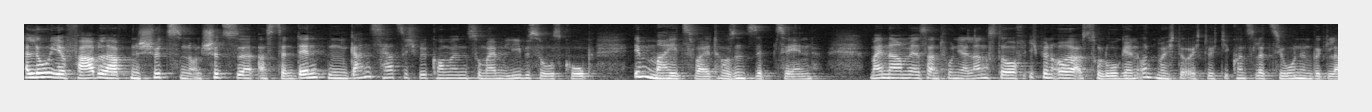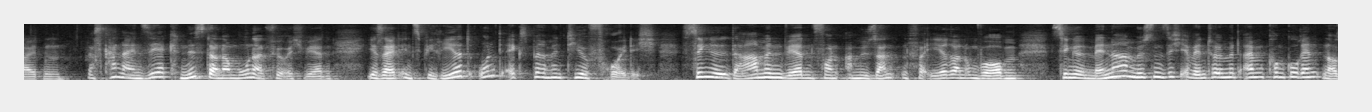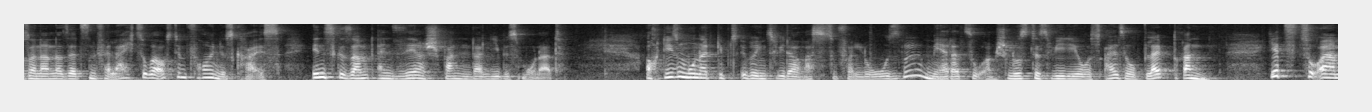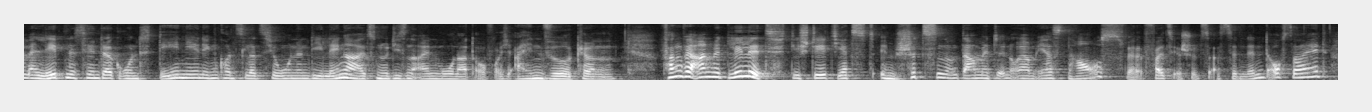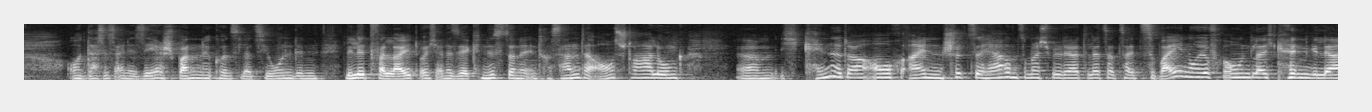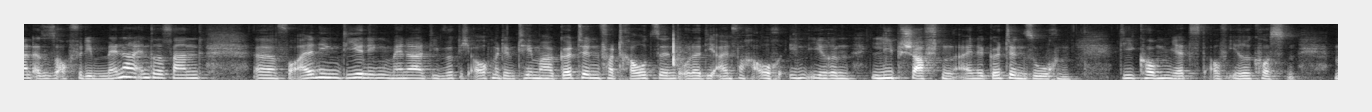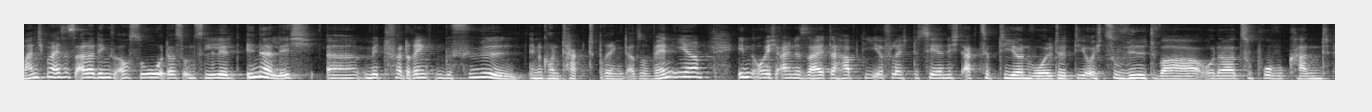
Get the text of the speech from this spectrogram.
Hallo, ihr fabelhaften Schützen und Schütze-Aszendenten. Ganz herzlich willkommen zu meinem Liebeshoroskop im Mai 2017. Mein Name ist Antonia Langsdorf, ich bin eure Astrologin und möchte euch durch die Konstellationen begleiten. Das kann ein sehr knisternder Monat für euch werden. Ihr seid inspiriert und experimentierfreudig. Single-Damen werden von amüsanten Verehrern umworben. Single-Männer müssen sich eventuell mit einem Konkurrenten auseinandersetzen, vielleicht sogar aus dem Freundeskreis. Insgesamt ein sehr spannender Liebesmonat. Auch diesen Monat gibt es übrigens wieder was zu verlosen. Mehr dazu am Schluss des Videos, also bleibt dran! Jetzt zu eurem Erlebnishintergrund, denjenigen Konstellationen, die länger als nur diesen einen Monat auf euch einwirken. Fangen wir an mit Lilith. Die steht jetzt im Schützen und damit in eurem ersten Haus, falls ihr Schütze-Aszendent auch seid. Und das ist eine sehr spannende Konstellation, denn Lilith verleiht euch eine sehr knisternde, interessante Ausstrahlung. Ähm, ich kenne da auch einen Schütze Herren zum Beispiel, der hat in letzter Zeit zwei neue Frauen gleich kennengelernt. Also ist auch für die Männer interessant. Äh, vor allen Dingen diejenigen Männer, die wirklich auch mit dem Thema Göttin vertraut sind oder die einfach auch in ihren Liebschaften eine Göttin suchen. Die kommen jetzt auf ihre Kosten. Manchmal ist es allerdings auch so, dass uns Lilith innerlich äh, mit verdrängten Gefühlen in Kontakt bringt. Also wenn ihr in euch eine Seite habt, die ihr vielleicht bisher nicht akzeptieren wolltet, die euch zu wild war oder zu provokant,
